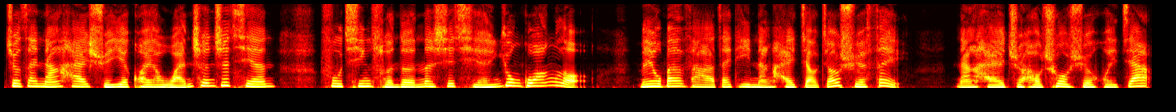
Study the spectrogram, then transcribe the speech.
就在男孩学业快要完成之前，父亲存的那些钱用光了，没有办法再替男孩缴交学费，男孩只好辍学回家，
